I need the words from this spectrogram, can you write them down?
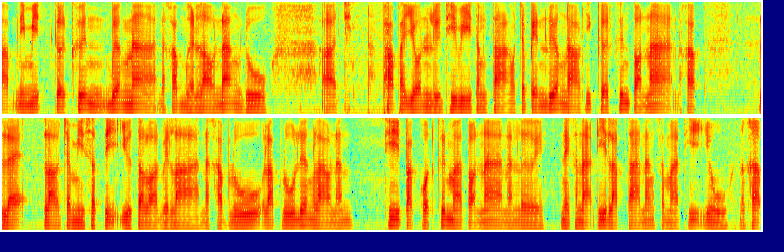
าพนิมิตเกิดขึ้นเบื้องหน้านะครับ เหมือนเรานั่งดูภาพยนตร์หรือทีวีต่างๆ จะเป็นเรื่องราวที่เกิดขึ้นต่อหน้านะครับ และเราจะมีสติอยู่ตลอดเวลานะครับ รู้รับรู้เรื่องราวนั้น ที่ปรากฏขึ้นมาต่อหน้านั้นเลย ในขณะที่หลับตานั่งสมาธิอยู่นะครับ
